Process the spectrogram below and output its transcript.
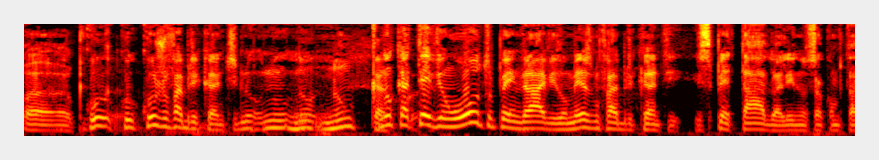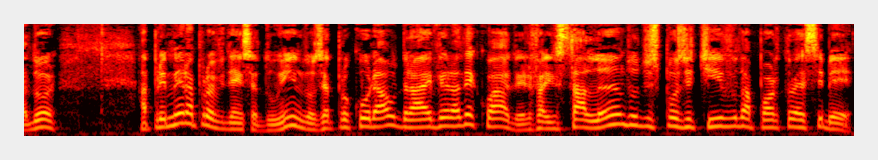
Uh, cu, cu, cujo fabricante nunca... nunca teve um outro pendrive do mesmo fabricante espetado ali no seu computador, a primeira providência do Windows é procurar o driver adequado. Ele vai instalando o dispositivo da porta USB.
